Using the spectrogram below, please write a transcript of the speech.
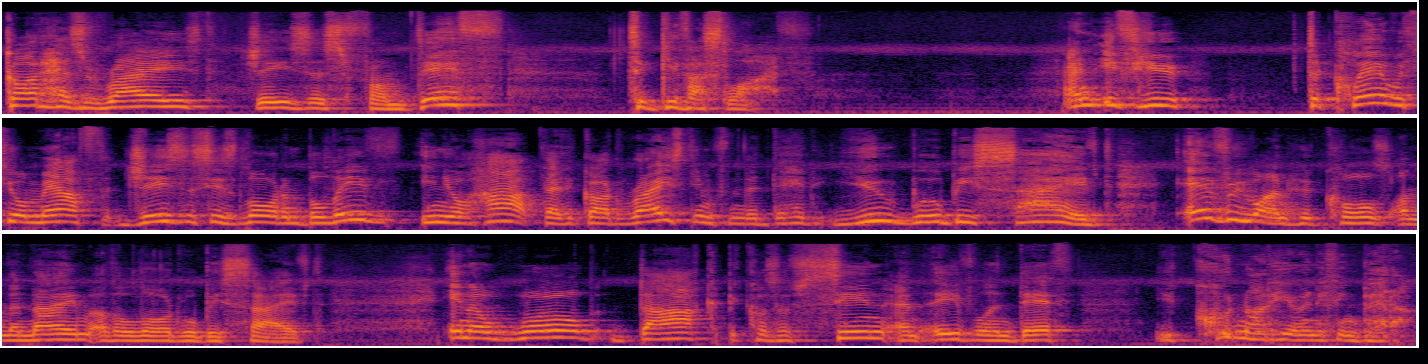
God has raised Jesus from death to give us life. And if you declare with your mouth that Jesus is Lord and believe in your heart that God raised him from the dead, you will be saved. Everyone who calls on the name of the Lord will be saved. In a world dark because of sin and evil and death, you could not hear anything better.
